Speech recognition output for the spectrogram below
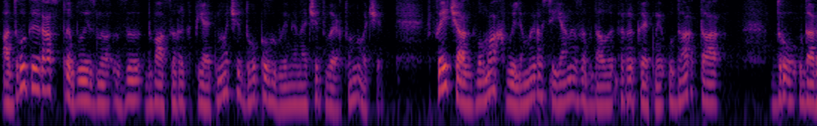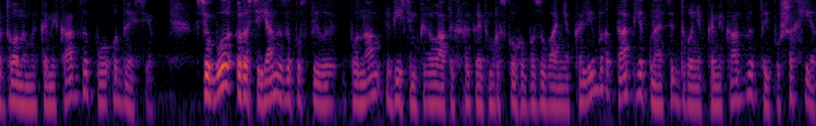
а другий раз приблизно з 2.45 ночі до половини на четверту ночі. В цей час двома хвилями росіяни завдали ракетний удар та удар дронами камікадзе по Одесі. Всього росіяни запустили по нам 8 крилатих ракет морського базування «Калібр» та 15 дронів камікадзе типу «Шахет».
